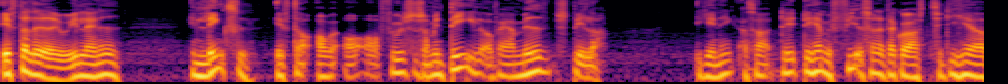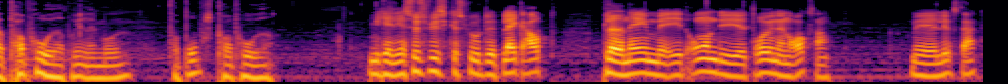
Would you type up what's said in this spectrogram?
efterlader jo et eller andet, en længsel efter at, at, at føle sig som en del og være medspiller igen. Ikke? Altså det, det her med 80'erne, der gør os til de her pophoveder på en eller anden måde. Forbrugspophoveder. Michael, jeg synes, vi skal slutte Blackout-pladen af med et ordentligt øh, drøn af en rocksang. Med Liv Stærkt.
